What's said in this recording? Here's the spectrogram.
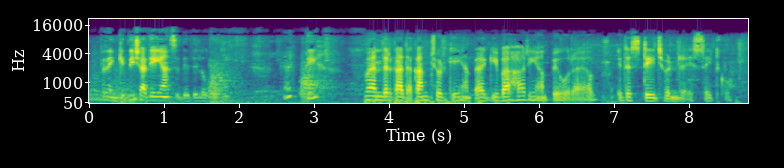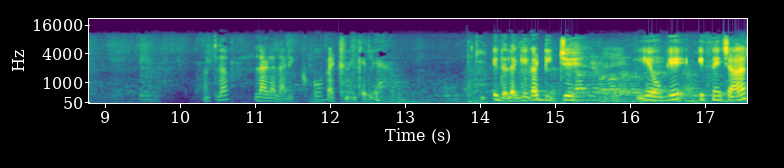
बताएँगे, कितनी शादियाँ यहाँ से दे दे लोगों की। हैं, ठीक मैं अंदर का आधा काम छोड़ के यहाँ पे आ गई, बाहर यहाँ पे हो रहा है, अब इधर स्टेज बन रहा है इस साइड को। मतलब लाड़ा लाड़ी को बैठने के लिए। इधर लगेगा डीजे। ये हो गए इतने चार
